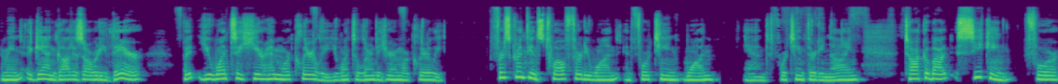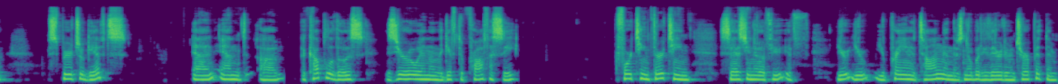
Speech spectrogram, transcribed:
I mean, again, God is already there, but you want to hear him more clearly. You want to learn to hear him more clearly. 1 Corinthians 12:31 and 14:1 and 14:39 talk about seeking for spiritual gifts, and and uh, a couple of those zero in on the gift of prophecy. 14:13 says, you know, if you if you you you pray in a tongue and there's nobody there to interpret, then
